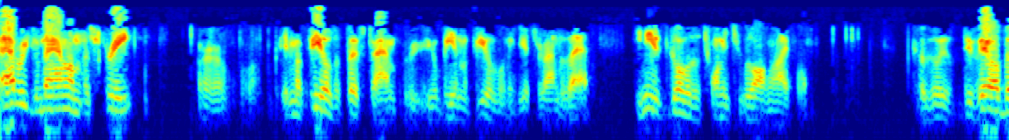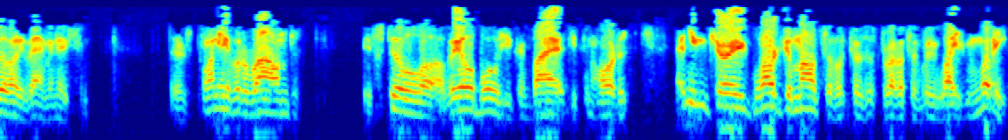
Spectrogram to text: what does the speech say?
average man on the street, or in the field at this time, he'll be in the field when he gets around to that, he needs to go with a 22 long rifle. Because of the availability of ammunition. There's plenty of it around. It's still uh, available. You can buy it. You can hoard it. And you can carry large amounts of it because it's relatively light and weight.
